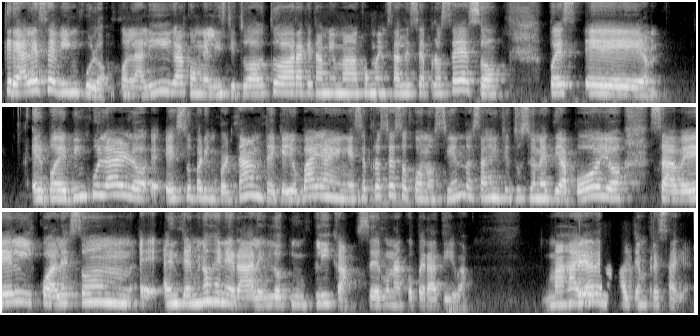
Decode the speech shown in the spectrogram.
crear ese vínculo con la liga, con el instituto ahora que también va a comenzar ese proceso, pues eh, el poder vincularlo e-, es súper importante, que ellos vayan en ese proceso conociendo esas instituciones de apoyo, saber cuáles son, eh, en términos generales, lo que implica ser una cooperativa más allá de la parte empresarial.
